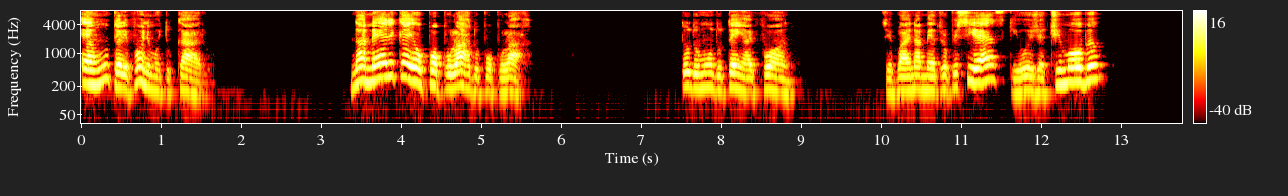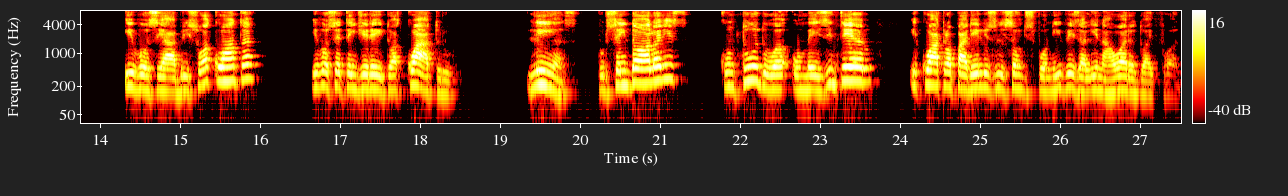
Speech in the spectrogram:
é um telefone muito caro. Na América é o popular do popular. Todo mundo tem iPhone. Você vai na Metro PCS, que hoje é T-Mobile, e você abre sua conta e você tem direito a quatro linhas por 100 dólares, com tudo o mês inteiro, e quatro aparelhos lhe são disponíveis ali na hora do iPhone.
